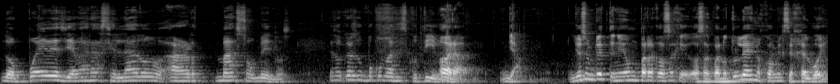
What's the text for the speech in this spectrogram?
lo puedes llevar hacia el lado art más o menos. Eso creo que es un poco más discutible. Ahora, ya. Yo siempre he tenido un par de cosas que, o sea, cuando tú lees los cómics de Hellboy,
